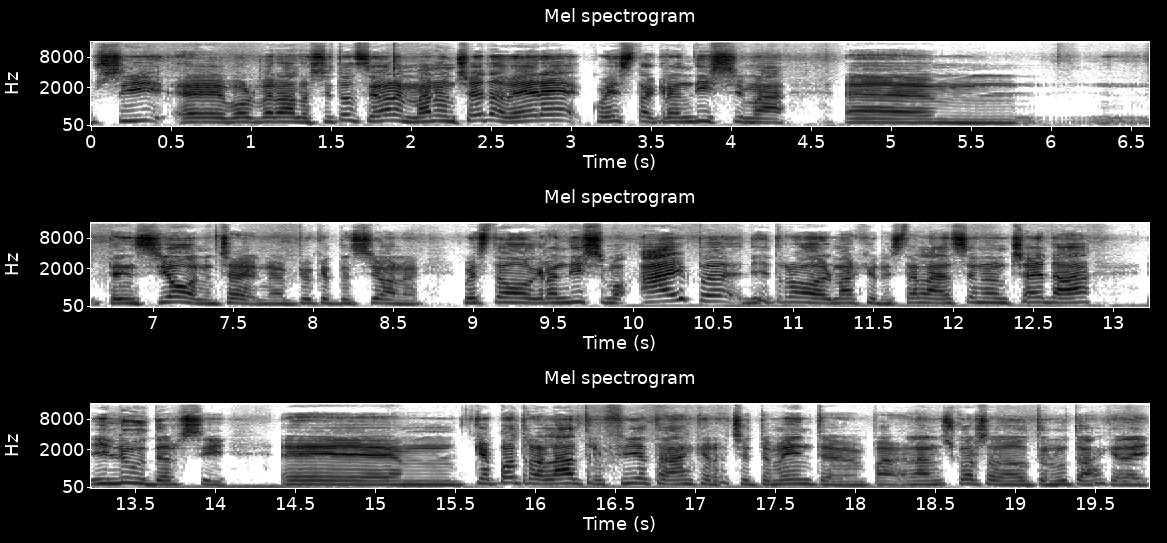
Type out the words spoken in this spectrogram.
si evolverà la situazione, ma non c'è da avere questa grandissima ehm, tensione, cioè più che tensione, questo grandissimo hype dietro il marchio di Stellantis non c'è da illudersi. Ehm, che poi tra l'altro Fiat anche recentemente, l'anno scorso aveva ottenuto anche dei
